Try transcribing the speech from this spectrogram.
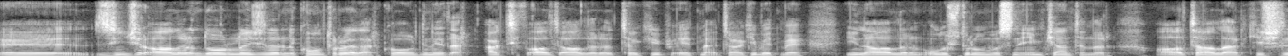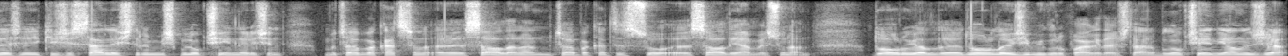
e, zincir ağların doğrulayıcılarını kontrol eder, koordine eder. Aktif alt ağları takip etme, takip etme, yeni ağların oluşturulmasına imkan tanır. Alt ağlar kişileş, kişiselleştirilmiş blockchain'ler için mutabakat e, sağlanan, mutabakatı so, e, sağlayan ve sunan doğru e, doğrulayıcı bir grup arkadaşlar. Blockchain yalnızca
